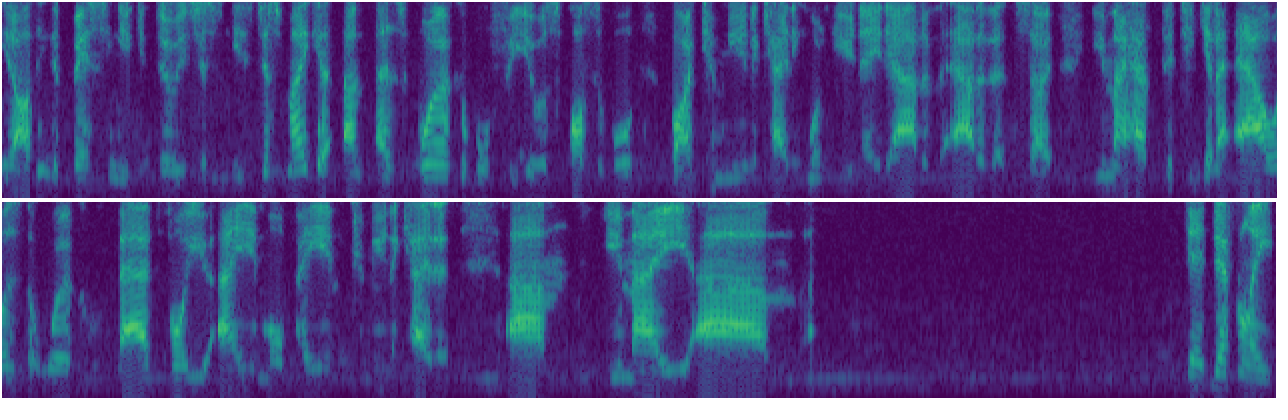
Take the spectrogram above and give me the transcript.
you know, I think the best thing you can do is just is just make it um, as workable for you as possible by communicating what you need out of out of it. So you may have particular hours that work bad for you, AM or PM. Communicate it. Um, you may. Um, de- definitely,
